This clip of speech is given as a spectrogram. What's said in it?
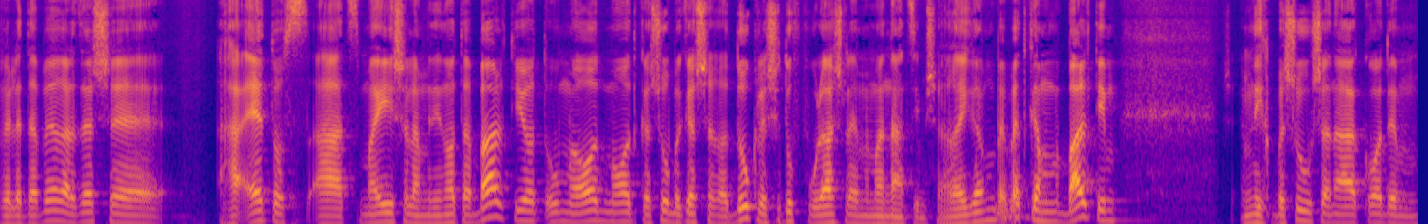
ולדבר על זה שהאתוס העצמאי של המדינות הבלטיות הוא מאוד מאוד קשור בקשר הדוק לשיתוף פעולה שלהם עם הנאצים, שהרי גם באמת גם הבלטים, הם נכבשו שנה קודם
